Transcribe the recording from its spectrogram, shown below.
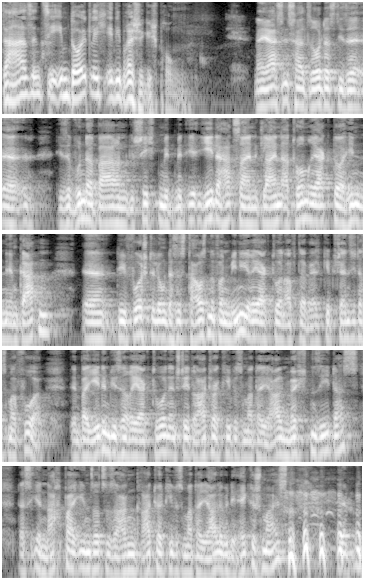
Da sind Sie ihm deutlich in die Bresche gesprungen. Naja, es ist halt so, dass diese, äh, diese wunderbaren Geschichten mit, mit, jeder hat seinen kleinen Atomreaktor hinten im Garten die Vorstellung, dass es tausende von Mini-Reaktoren auf der Welt gibt. Stellen Sie sich das mal vor. Denn bei jedem dieser Reaktoren entsteht radioaktives Material. Möchten Sie das, dass Ihr Nachbar Ihnen sozusagen radioaktives Material über die Hecke schmeißt? äh,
